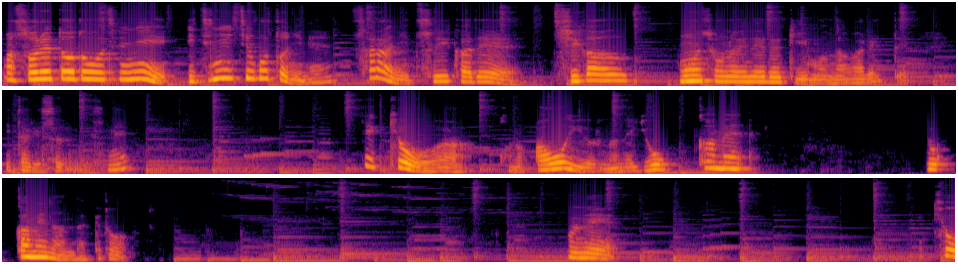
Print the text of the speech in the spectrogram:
まあ、それと同時に1日ごとにねさらに追加で違う紋章のエネルギーも流れていたりするんですね。で今日はこの青い夜のね4日目。4日目なんだけどこれね今日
